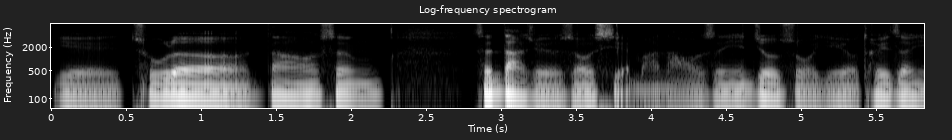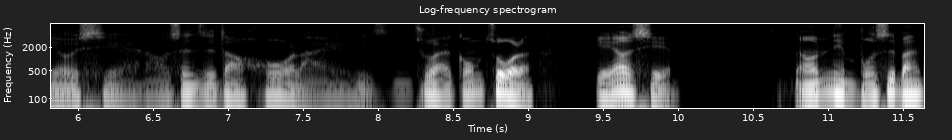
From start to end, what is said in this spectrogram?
也除了大学生。升大学的时候写嘛，然后升研究所也有推甄有写，然后甚至到后来已经出来工作了也要写，然后念博士班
